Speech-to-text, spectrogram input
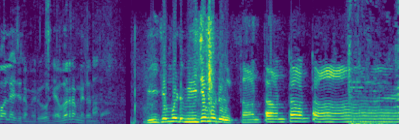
College రా మీరు? ఎవర్రా మీరంతా? బీజముడు బీజముడు. టాన్ టాన్ టాన్ టాన్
